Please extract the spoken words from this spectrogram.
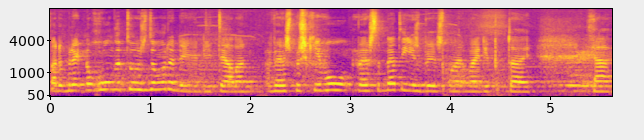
Maar dan ben ik nog honderd door dingen die tellen. Wees misschien wel, wees het net iets best bij, bij die partij. Ja.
